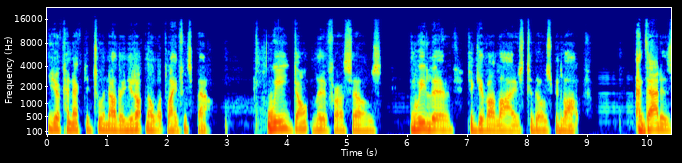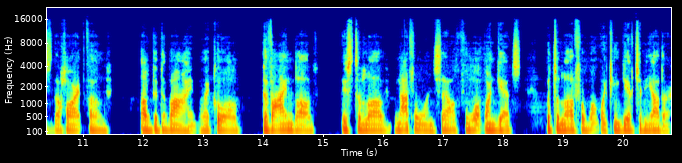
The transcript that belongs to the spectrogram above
you're connected to another, you don't know what life is about. We don't live for ourselves. We live to give our lives to those we love. And that is the heart of, of the divine, what I call divine love, is to love not for oneself, for what one gets, but to love for what one can give to the other.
